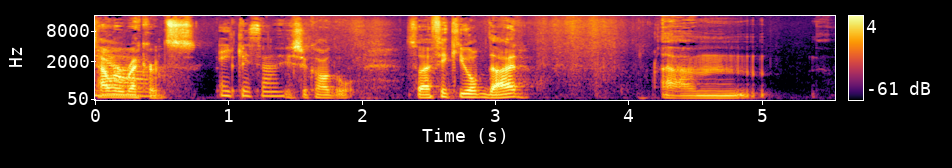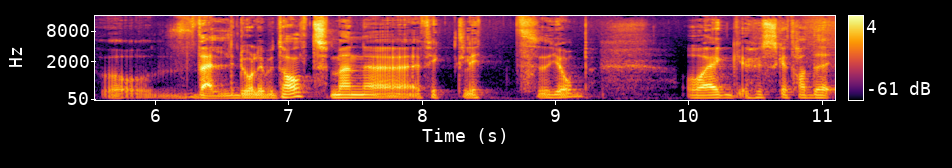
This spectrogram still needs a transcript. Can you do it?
Tower Ja. Records i Chicago. Så jeg fikk jobb der. Um, veldig dårlig betalt, men uh, jeg fikk litt jobb. Og jeg husker jeg hadde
